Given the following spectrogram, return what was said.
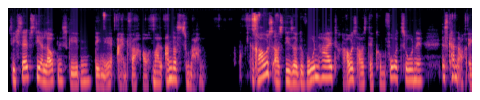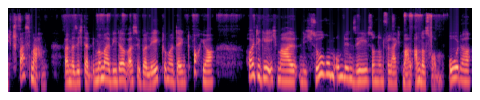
Sich selbst die Erlaubnis geben, Dinge einfach auch mal anders zu machen. Raus aus dieser Gewohnheit, raus aus der Komfortzone. Das kann auch echt Spaß machen, weil man sich dann immer mal wieder was überlegt, wo man denkt, ach ja, heute gehe ich mal nicht so rum um den See, sondern vielleicht mal andersrum. Oder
